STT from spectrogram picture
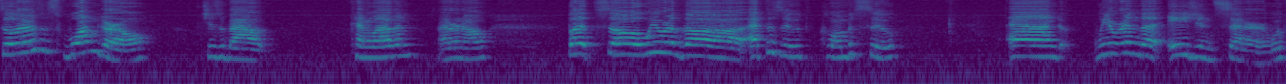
so there's this one girl, is about 10, 11, I don't know. But so we were the at the zoo, Columbus Zoo, and we were in the Asian center with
